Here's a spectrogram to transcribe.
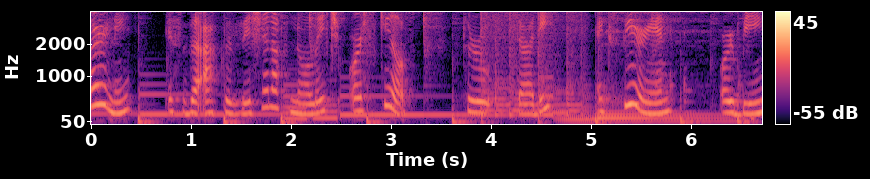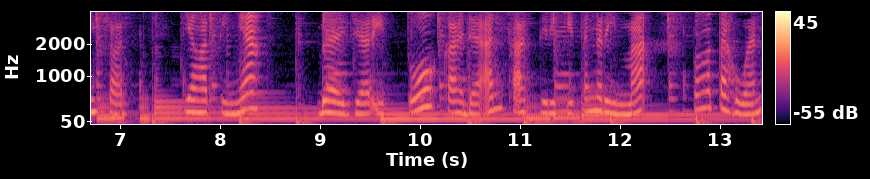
learning is the acquisition of knowledge or skills through study, experience, or being taught. Yang artinya, belajar itu keadaan saat diri kita nerima pengetahuan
